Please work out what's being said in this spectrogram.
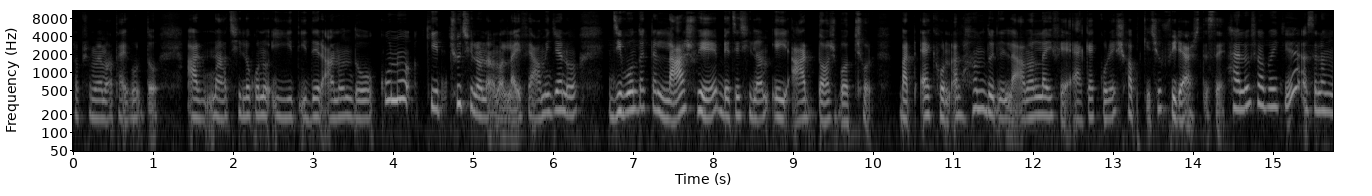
সবসময় মাথায় ঘুরতো। আর না ছিল কোনো ঈদ, ঈদের আনন্দ, কোনো কিচ্ছু ছিল না আমার লাইফে আমি যেন জীবন্ত একটা লাশ হয়ে বেঁচেছিলাম এই আট, দশ বছর। বাট এখন আলহামদুলিল্লাহ আমার লাইফে এক এক করে সব কিছু ফিরে আসতেছে। হ্যালো সবাইকে, আসসালামু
